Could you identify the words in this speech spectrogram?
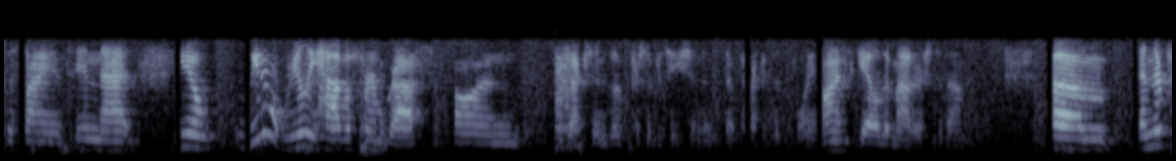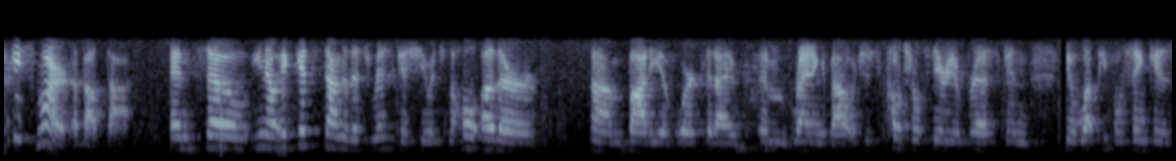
the science in that, you know, we don't really have a firm grasp on projections of precipitation and snowpack at this point, on a scale that matters to them. Um, and they're pretty smart about that. And so, you know, it gets down to this risk issue, which is a whole other um, body of work that I am writing about, which is cultural theory of risk and, you know, what people think is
